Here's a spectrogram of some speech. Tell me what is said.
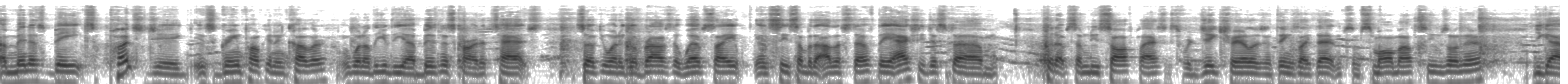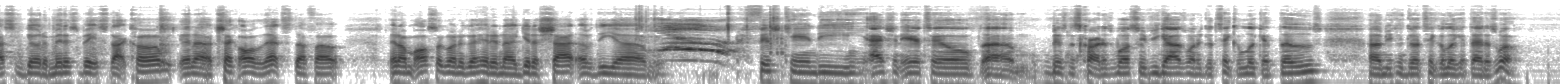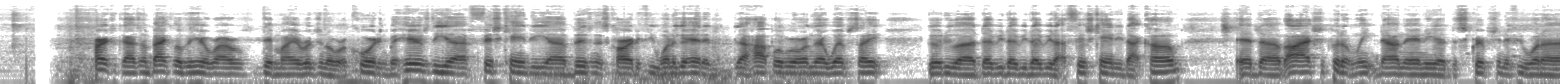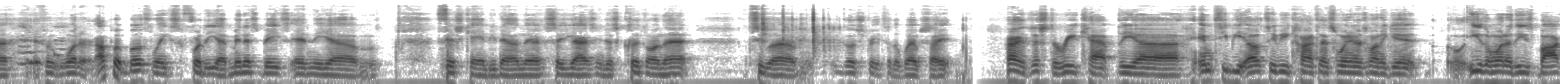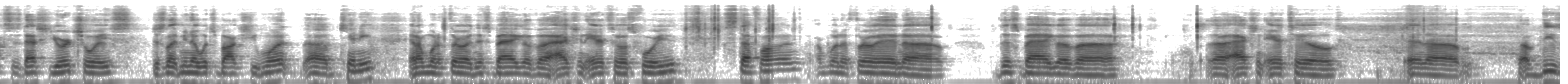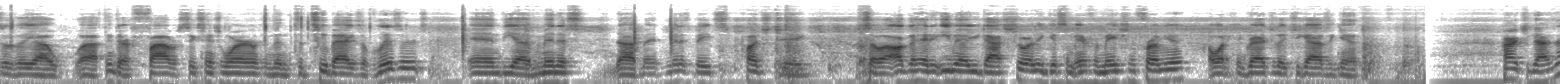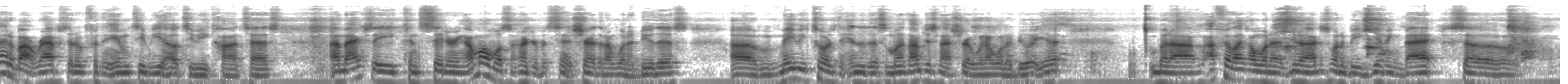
a Menace Baits punch jig. It's green pumpkin in color. I'm going to leave the uh, business card attached. So if you want to go browse the website and see some of the other stuff, they actually just um, put up some new soft plastics for jig trailers and things like that, and some smallmouth tubes on there. You guys can go to menacebaits.com and uh, check all of that stuff out. And I'm also going to go ahead and uh, get a shot of the um, fish candy action airtail um, business card as well. So if you guys want to go take a look at those, um, you can go take a look at that as well. Alright you guys, I'm back over here where I did my original recording, but here's the uh, Fish Candy uh, business card. If you want to go ahead and uh, hop over on their website, go to uh, www.fishcandy.com. And uh, I'll actually put a link down there in the uh, description if you wanna. If you wanna, I'll put both links for the uh, Menace Baits and the um, fish candy down there, so you guys can just click on that to um, go straight to the website. All right, just to recap, the uh, MTB LTB contest winner is to get either one of these boxes. That's your choice. Just let me know which box you want, uh, Kenny, and I'm to throw in this bag of uh, Action Airtails for you. Stefan, I'm going to throw in uh, this bag of uh, uh, Action Airtails, and um, these are the uh, I think they're five or six inch worms, and then the two bags of lizards, and the uh, Menace uh, Menace Baits punch jig. So I'll go ahead and email you guys shortly, get some information from you. I want to congratulate you guys again. Alright, you guys, that about wraps it up for the MTB LTB contest. I'm actually considering, I'm almost 100% sure that I'm going to do this. Um, maybe towards the end of this month. I'm just not sure when I want to do it yet. But uh, I feel like I want to, you know, I just want to be giving back. So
